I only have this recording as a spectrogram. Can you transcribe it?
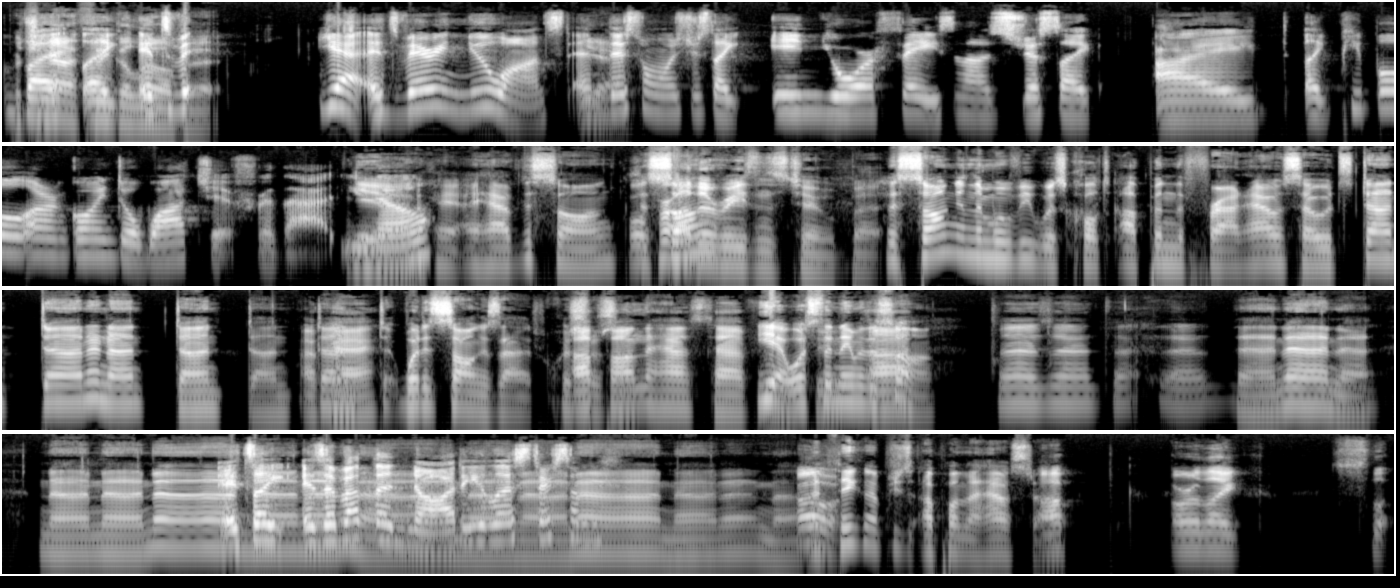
But, But, like a it's bit. Yeah, it's very nuanced, and Yeah. this one was just like in your face, and I was just like, I like people aren't going to watch it for that, you Yeah. know. Okay, I have the song. Well, the for song, other reasons too. But The song in the movie was called "Up in the Frat House," so it's dun dun dun dun dun dun. Okay. dun. What is song is that? Christmas up song. on the housetop. Yeah, what's the name of the uh, song? Na na na na na na. It's like- na, it's about na, the naughty na, list or something? Na, na, na, na. I Oh. think I'm just up on the house. Up or like, sl-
